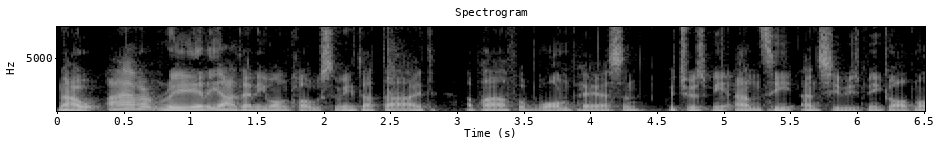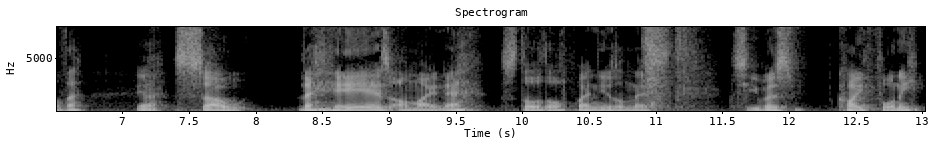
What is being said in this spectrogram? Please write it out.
Now, I haven't really had anyone close to me that died, apart from one person, which was me auntie, and she was my godmother. Yeah. So the hairs on my neck stood up when you done this. She was quite funny.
